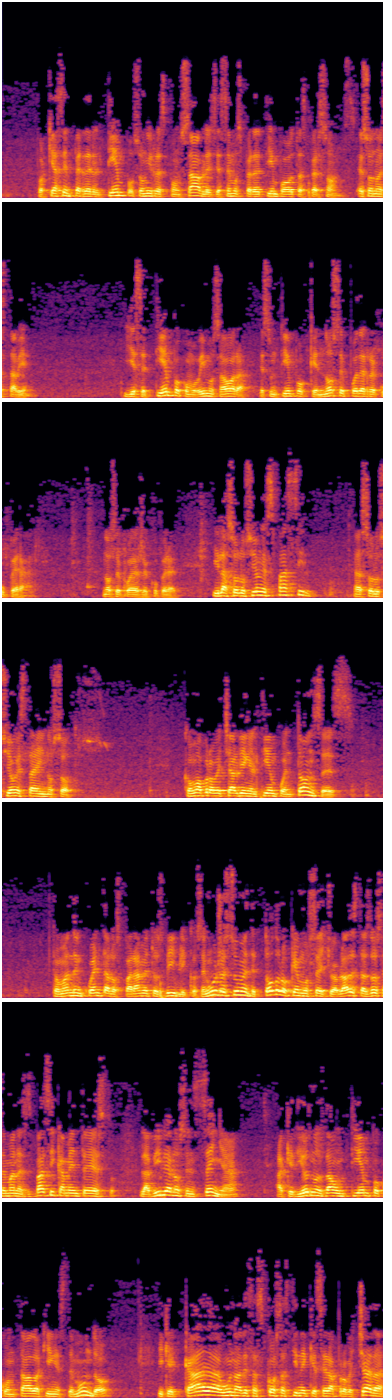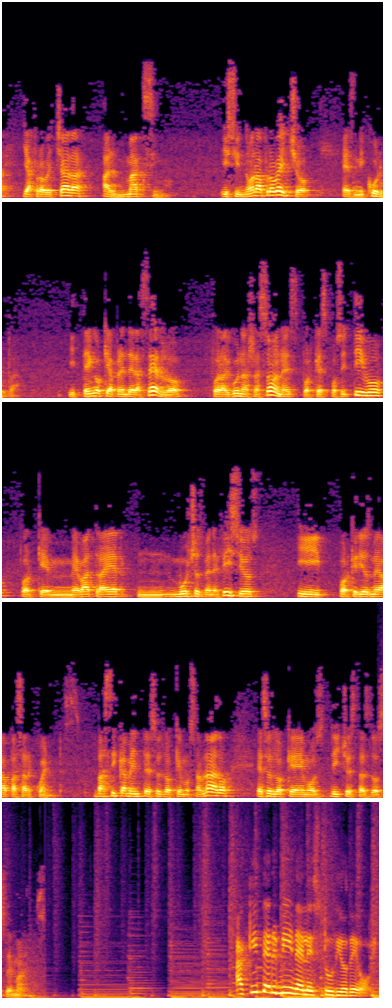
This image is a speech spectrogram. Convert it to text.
porque hacen perder el tiempo, son irresponsables y hacemos perder tiempo a otras personas. Eso no está bien. Y ese tiempo, como vimos ahora, es un tiempo que no se puede recuperar. No se puede recuperar. Y la solución es fácil. La solución está en nosotros. ¿Cómo aprovechar bien el tiempo entonces? tomando en cuenta los parámetros bíblicos. En un resumen de todo lo que hemos hecho, hablado estas dos semanas, es básicamente esto. La Biblia nos enseña a que Dios nos da un tiempo contado aquí en este mundo y que cada una de esas cosas tiene que ser aprovechada y aprovechada al máximo. Y si no la aprovecho, es mi culpa. Y tengo que aprender a hacerlo por algunas razones, porque es positivo, porque me va a traer muchos beneficios y porque Dios me va a pasar cuentas. Básicamente eso es lo que hemos hablado, eso es lo que hemos dicho estas dos semanas. Aquí termina el estudio de hoy,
